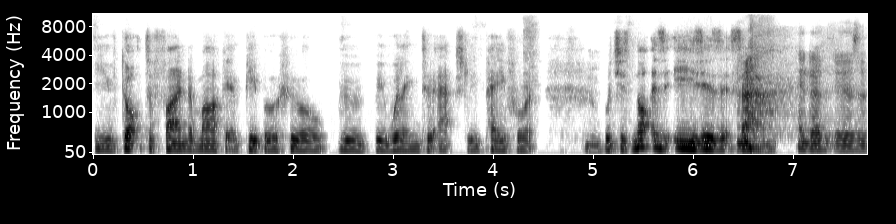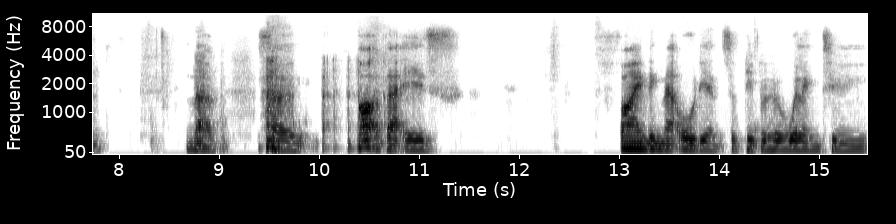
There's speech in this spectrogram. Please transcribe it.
you've got to find a market of people who will who would be willing to actually pay for it Hmm. which is not as easy as it sounds it, does, it isn't. no so part of that is finding that audience of people who are willing to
